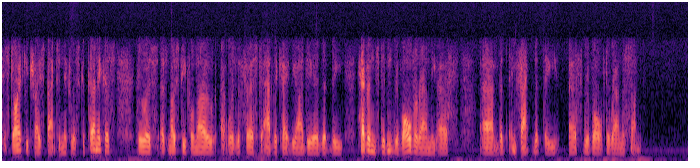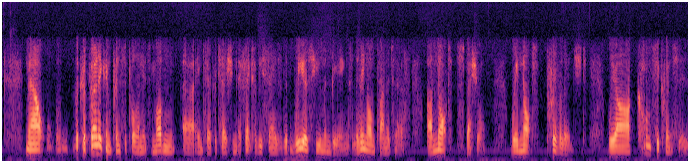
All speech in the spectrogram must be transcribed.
historically traced back to Nicholas Copernicus who, as, as most people know, uh, was the first to advocate the idea that the heavens didn't revolve around the earth, um, but in fact that the earth revolved around the sun. Now, the Copernican principle in its modern uh, interpretation effectively says that we as human beings living on planet Earth are not special. We're not privileged. We are consequences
